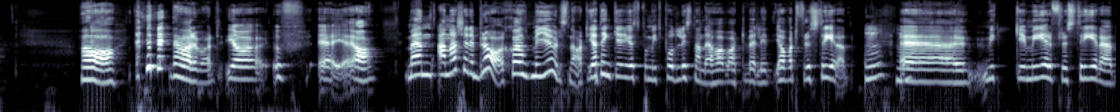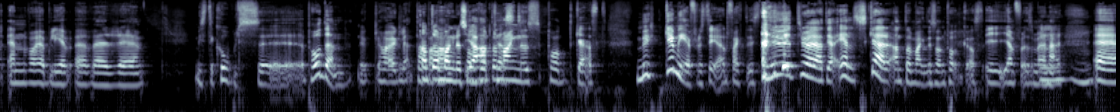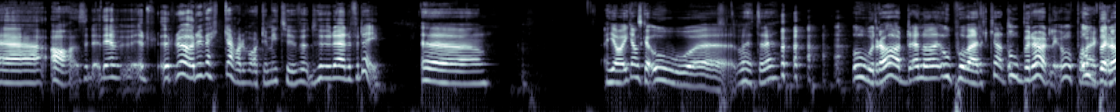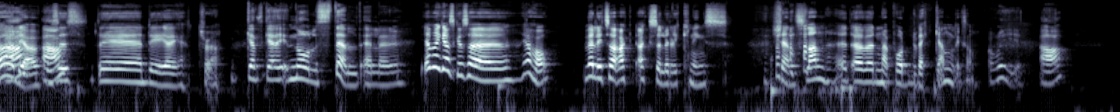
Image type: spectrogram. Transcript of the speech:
Ja, det har det varit. Jag, uff, eh, ja. Men annars är det bra, skönt med jul snart. Jag tänker just på mitt poddlyssnande, jag har varit väldigt, jag har varit frustrerad. mm, mm. Eh, mycket mer frustrerad än vad jag blev över Mr Cools eh. Nu har jag glömt. Anton Magnusson ja, Anton. Magnus podcast. Mycket mer frustrerad faktiskt. Nu tror jag att jag älskar Anton Magnusson podcast i jämförelse med den här. Mm, Eh, ja, så det, det rörig vecka har det varit i mitt huvud. Hur är det för dig? Eh, jag är ganska o... eh, vad heter det? Orörd eller opåverkad. Oberördlig, opåverkad. Oberörd ja, precis. Det är det jag är tror jag. Ganska nollställd eller? Jag var ganska så här, jaha. Väldigt så här axelryckningskänslan över den här poddveckan liksom. Oj. Ja.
